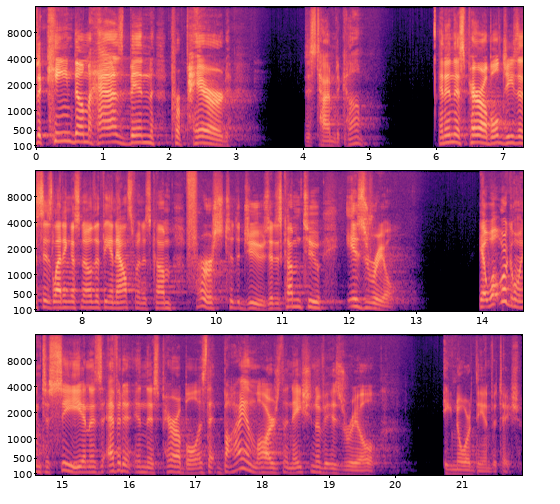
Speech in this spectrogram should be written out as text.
The kingdom has been prepared. It is time to come. And in this parable, Jesus is letting us know that the announcement has come first to the Jews, it has come to Israel. Yet, what we're going to see, and is evident in this parable, is that by and large, the nation of Israel ignored the invitation.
